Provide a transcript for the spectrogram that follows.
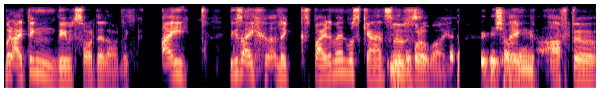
But I think they will sort that out. Like, I because I like Spider-Man was cancelled Yes. for a while. Pretty shocking. Like after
